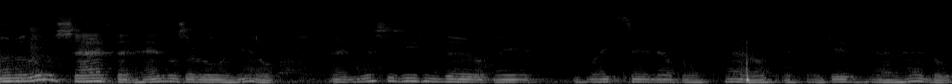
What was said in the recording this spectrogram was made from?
I'm a little sad that handles are rolling out, and this is even though I might stand out from a crowd if I did have a handle,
